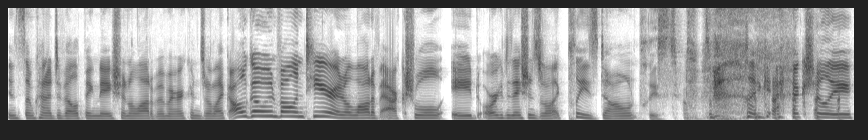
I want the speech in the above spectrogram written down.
in some kind of developing nation, a lot of Americans are like, I'll go and volunteer. And a lot of actual aid organizations are like, please don't. Please don't. like, actually,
